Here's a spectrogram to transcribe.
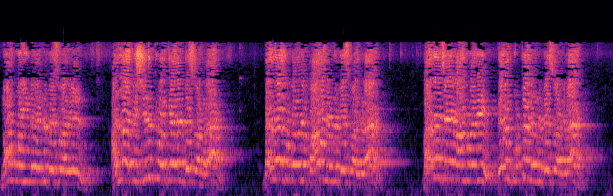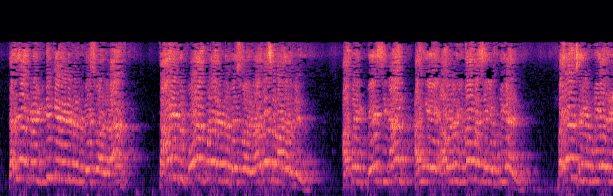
நோன்பு வையுங்கள் என்று பேசுவார்கள் அல்லாஹ்க்கு ஷிர்க் வைக்காதன்னு பேசுவாங்களா தர்காக்கு போவது பாவம் என்று பேசுவார்களா வரதட்சணை வாங்குவது பெரும் குற்றம் என்று பேசுவார்களா தர்காக்களை இடிக்க வேண்டும் என்று பேசுவார்களா தாயத்து போடக்கூடாது என்று பேசுவார்களா பேச மாட்டார்கள் அப்படி பேசினால் அங்கே அவர்கள் இமாம செய்ய முடியாது பயான் செய்ய முடியாது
